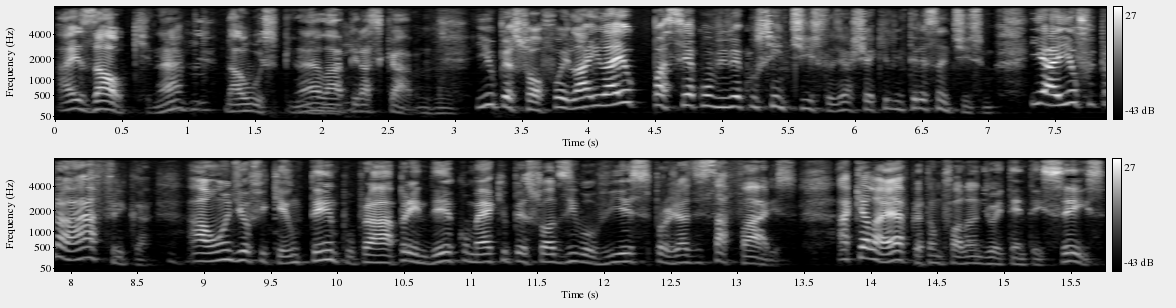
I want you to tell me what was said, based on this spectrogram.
a Exalc, né, uhum. da USP, né, uhum. lá Piracicaba. Uhum. E o pessoal foi lá, e lá eu passei a conviver com cientistas, e achei aquilo interessantíssimo. E aí eu fui para a África, aonde eu fiquei um tempo para aprender como é que o pessoal desenvolvia esses projetos de safaris. Aquela época, estamos falando de 86,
